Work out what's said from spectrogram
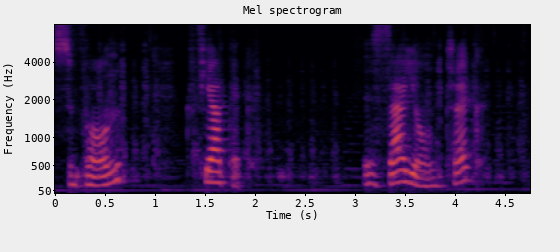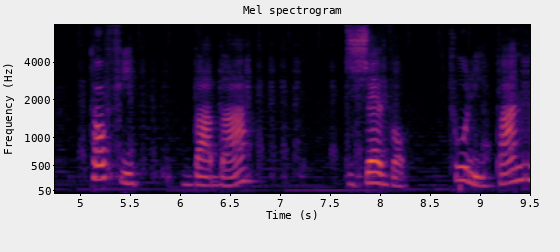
dzwon, kwiatek, zajączek, tofi, baba, drzewo, tulipan,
